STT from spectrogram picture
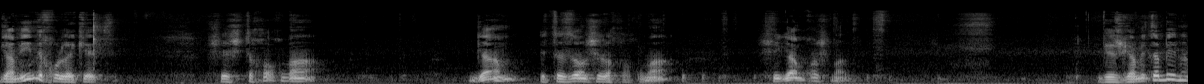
גם היא מחולקת, שיש את החוכמה, גם את הזון של החוכמה, שהיא גם חשמל. ויש גם את הבינה.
